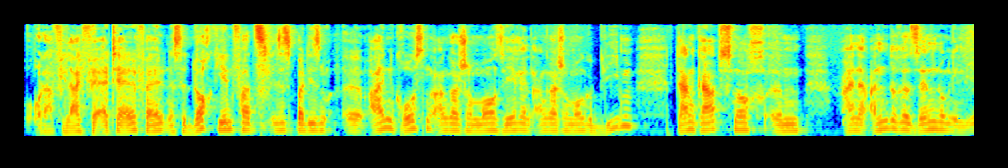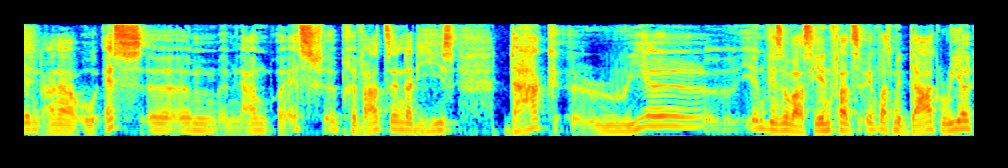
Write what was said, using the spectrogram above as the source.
oder vielleicht für RTL-Verhältnisse doch. Jedenfalls ist es bei diesem äh, einen großen Engagement, Serienengagement geblieben. Dann gab es noch ähm, eine andere Sendung in irgendeiner US, äh, ähm, in einem US-Privatsender, die hieß Dark Real, irgendwie sowas. Jedenfalls irgendwas mit Dark Real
